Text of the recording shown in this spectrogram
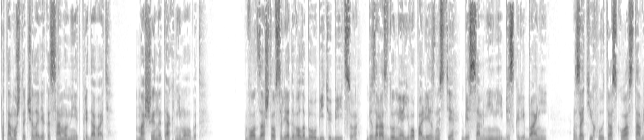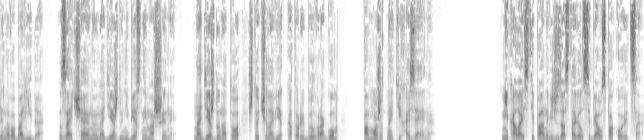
потому что человек и сам умеет предавать. Машины так не могут. Вот за что следовало бы убить убийцу, без раздумий о его полезности, без сомнений, без колебаний, за тихую тоску оставленного болида, за отчаянную надежду небесной машины, надежду на то, что человек, который был врагом, поможет найти хозяина. Николай Степанович заставил себя успокоиться.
